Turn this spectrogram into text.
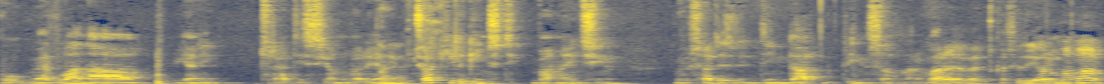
bu Mevlana yani tradisyon var yani Evet. çok ilginçti bana için. Bu sadece dindar insanlar var evet katılıyorum ama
